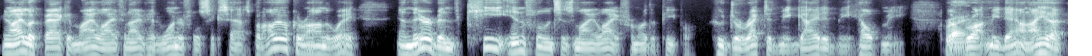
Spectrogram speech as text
You know, I look back at my life and I've had wonderful success, but I look around the way and there have been key influences in my life from other people who directed me, guided me, helped me, right. brought me down. I had a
